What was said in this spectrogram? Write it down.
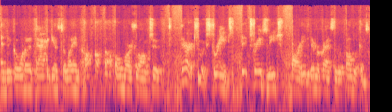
And to go on an attack against Ilhan Omar's wrong too. There are two extremes, extremes in each party, the Democrats and the Republicans,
